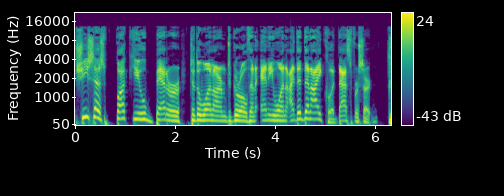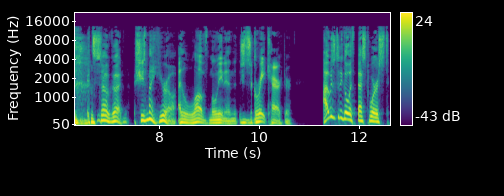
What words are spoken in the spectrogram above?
she says, fuck you better to the one armed girl than anyone I, than I could. That's for certain it's so good. She's my hero. I love Malina, and she's a great character. I was going to go with best worst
